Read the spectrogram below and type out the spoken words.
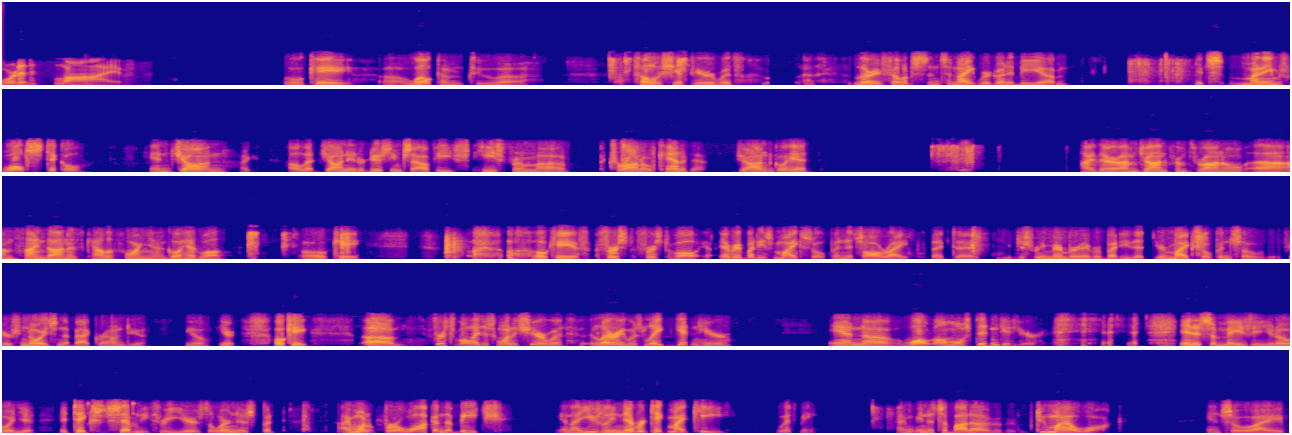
Recorded live. Okay, uh, welcome to uh, fellowship here with Larry Phillips, and tonight we're going to be. Um, it's my name is Walt Stickle, and John. I, I'll let John introduce himself. He's he's from uh, Toronto, Canada. John, go ahead. Hi there. I'm John from Toronto. Uh, I'm signed on as California. Go ahead, Walt. Okay. Okay. First, first of all, everybody's mic's open. It's all right, but uh, just remember, everybody, that your mic's open. So if there's noise in the background, you you'll hear. Okay. Um, first of all, I just want to share with Larry was late getting here, and uh, Walt almost didn't get here. and it's amazing, you know, and you it takes 73 years to learn this, but I went for a walk on the beach, and I usually never take my key with me. I mean, it's about a two mile walk, and so I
